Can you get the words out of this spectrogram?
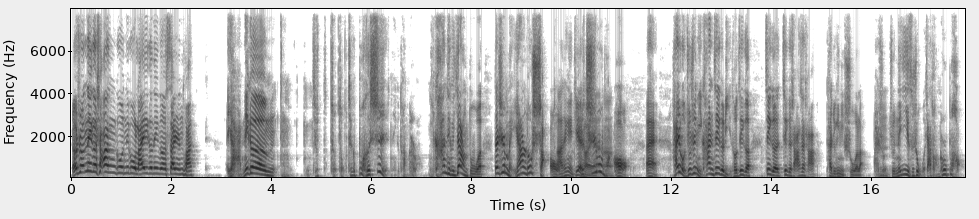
然后说那个啥，你给我你给我来一个那个三人团，哎呀，那个嗯就走走这个不合适，那个团购，你看那个样多，但是每样都少啊，他给你介绍吃不饱，哎，还有就是你看这个里头这个这个这个啥啥啥，他就跟你说了，哎说嗯就那意思是我家团购不好，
